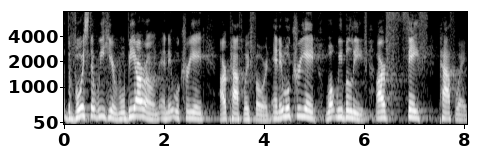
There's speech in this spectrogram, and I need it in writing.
The voice that we hear will be our own, and it will create our pathway forward. And it will create what we believe, our faith pathway.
